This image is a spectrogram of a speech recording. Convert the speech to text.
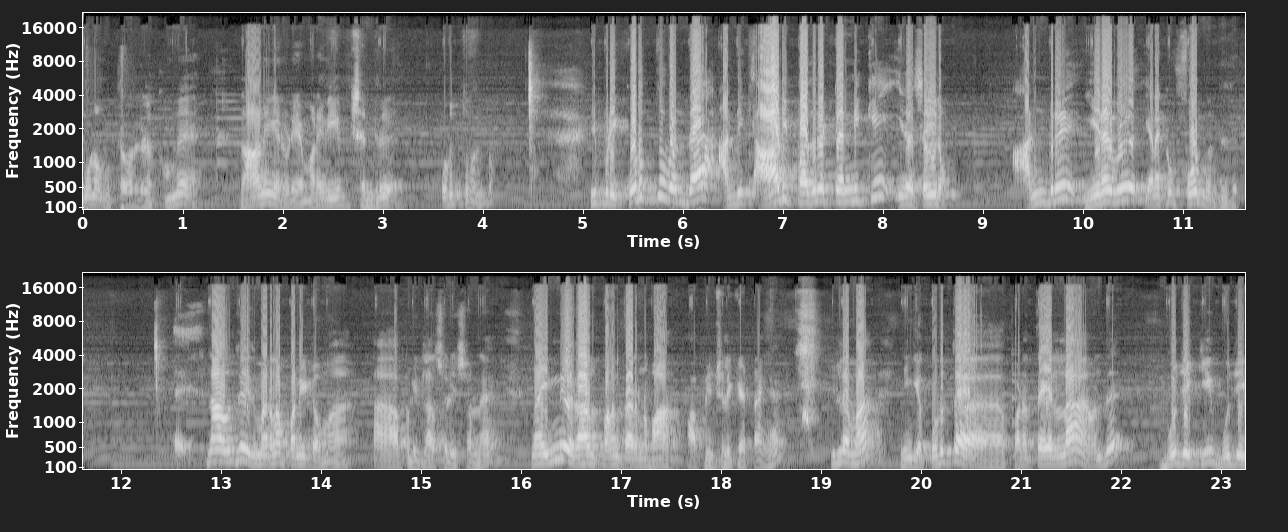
ஊனமுற்றவர்களுக்கும்னு நானும் என்னுடைய மனைவியும் சென்று கொடுத்து வந்தோம். இப்படி கொடுத்து வந்த அன்னைக்கு ஆடி பதினெட்டு அன்னைக்கு இதை செய்கிறோம் அன்று இரவு எனக்கு ஃபோன் வந்தது. நான் வந்து இது மாதிரிலாம் பண்ணிட்டோமா? அப்படின்லாம் சொல்லி சொன்னேன். நான் இன்னும் ஏதாவது பணம் தரணுமா? அப்படின்னு சொல்லி கேட்டாங்க. இல்லைம்மா நீங்கள் கொடுத்த பணத்தை எல்லாம் வந்து பூஜைக்கு பூஜை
